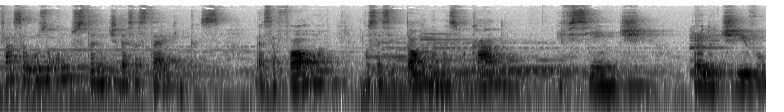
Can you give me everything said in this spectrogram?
Faça uso constante dessas técnicas. Dessa forma, você se torna mais focado, eficiente, produtivo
